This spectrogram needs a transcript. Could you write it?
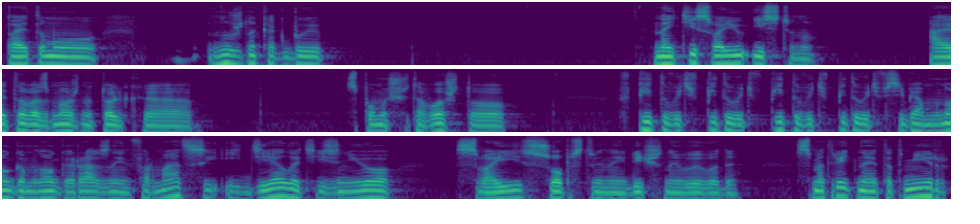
Поэтому нужно как бы найти свою истину. А это возможно только с помощью того, что впитывать, впитывать, впитывать, впитывать в себя много-много разной информации и делать из нее свои собственные личные выводы. Смотреть на этот мир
